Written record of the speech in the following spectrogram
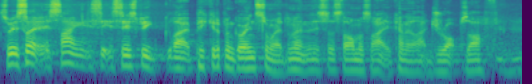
So it's like it's like it's, it seems to be like picking up and going somewhere, doesn't it? And it's just almost like it kind of like drops off. Mm-hmm.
